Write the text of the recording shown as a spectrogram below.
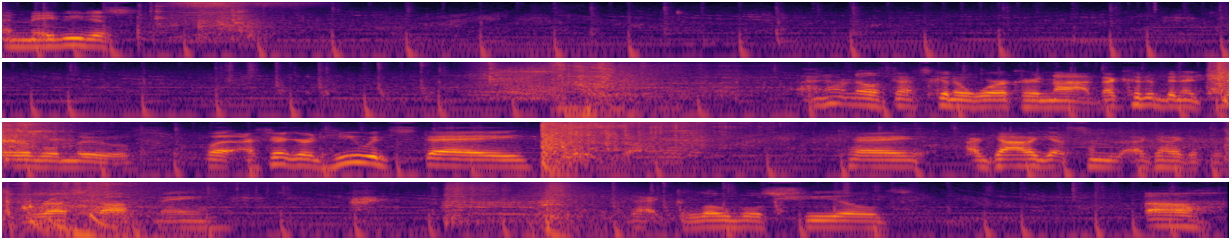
And maybe just know if that's going to work or not. That could have been a terrible move. But I figured he would stay. Okay, I gotta get some. I gotta get this rust off me. That global shield. Oh,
